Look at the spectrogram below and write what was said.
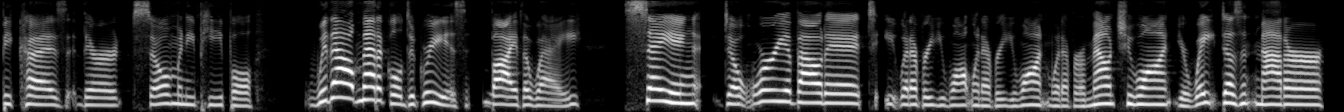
because there are so many people without medical degrees, mm. by the way, saying don't worry about it, eat whatever you want whenever you want, whatever amount you want, your weight doesn't matter.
